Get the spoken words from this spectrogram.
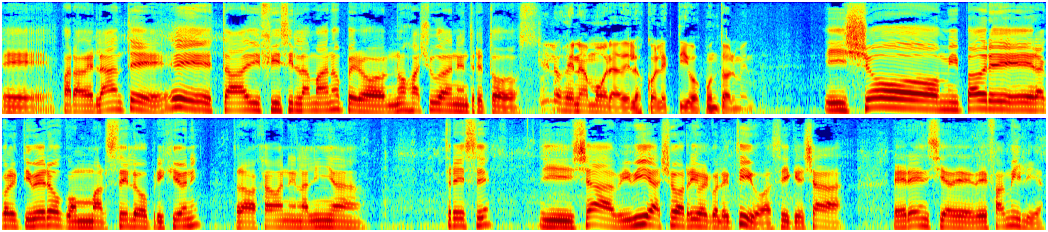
eh, para adelante. Eh, está difícil la mano, pero nos ayudan entre todos. ¿Qué los enamora de los colectivos puntualmente? Y yo, mi padre era colectivero con Marcelo Prigioni, trabajaban en la línea 13 y ya vivía yo arriba del colectivo, así que ya herencia de, de familia.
